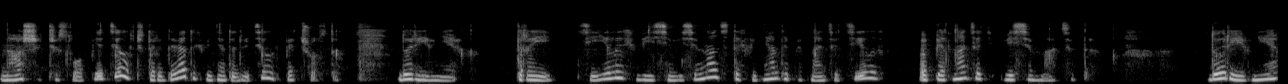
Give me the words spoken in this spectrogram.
наше число 5,4 відняти 2,5 дорівнює 3,8 відняти 15,5. 15 18. Дорівнює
